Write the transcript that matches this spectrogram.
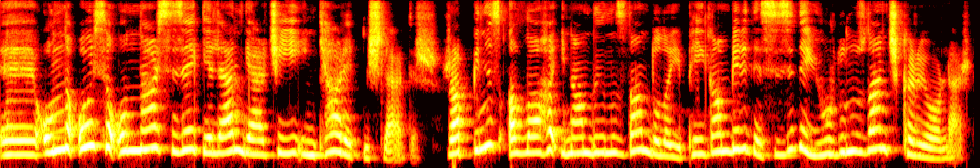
E, onla, oysa onlar size gelen gerçeği inkar etmişlerdir. Rabbiniz Allah'a inandığınızdan dolayı peygamberi de sizi de yurdunuzdan çıkarıyorlar.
